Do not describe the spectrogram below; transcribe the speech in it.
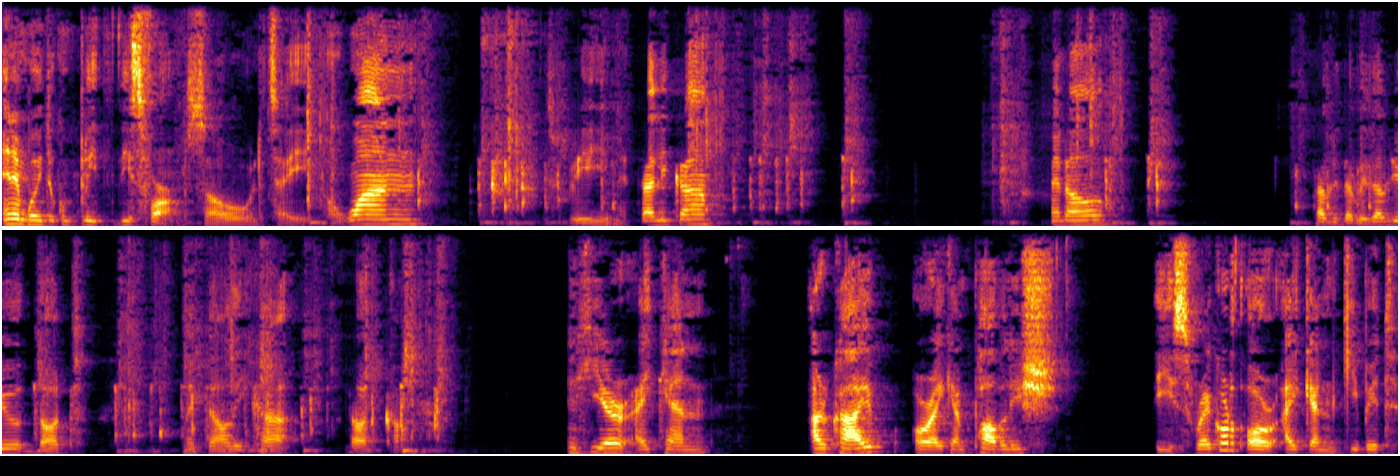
And I'm going to complete this form. So let's say one, three Metallica, metal, www.metallica.com. And here I can archive or I can publish this record or I can keep it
